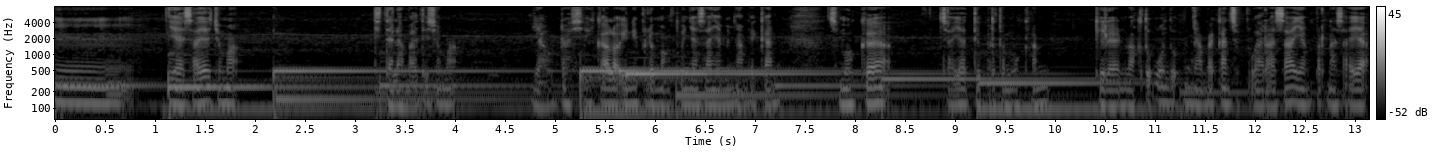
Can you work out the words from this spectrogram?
Hmm, ya saya cuma di dalam hati cuma ya udah sih kalau ini belum waktunya saya menyampaikan semoga saya dipertemukan di lain waktu untuk menyampaikan sebuah rasa yang pernah saya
